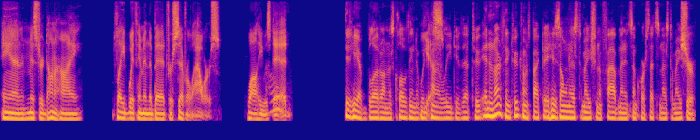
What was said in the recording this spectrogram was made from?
and Mr. Donahue laid with him in the bed for several hours while he was Oh. dead. Did he have blood on his clothing that would Yes. kind of lead you to that too? And another thing too comes back to his own estimation of five minutes. And of course, that's an estimation Sure.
